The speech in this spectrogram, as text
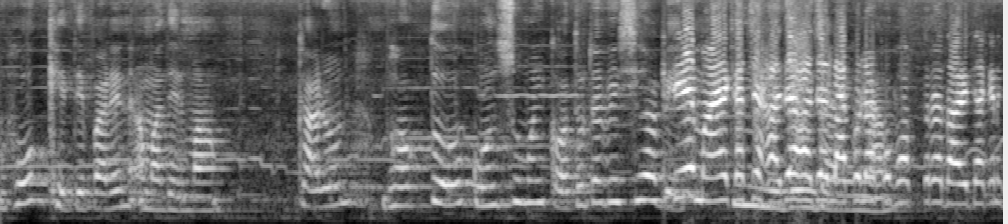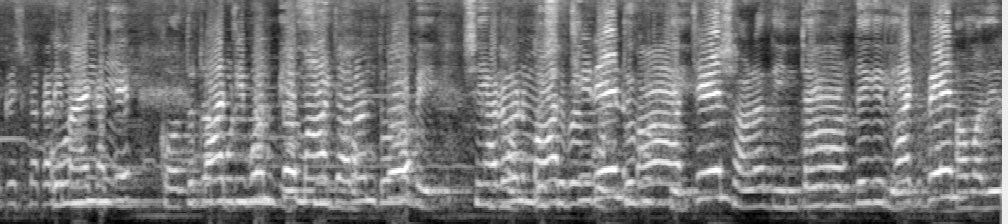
ভোগ খেতে পারেন আমাদের মা। কারণ ভক্ত কোন সময় কতটা বেশি হবে? মায়ের কাছে হাজার হাজার লাখ লাখ ভক্তরা দাঁড়িয়ে থাকেন কৃষ্ণকালী মায়ের কাছে কতটা পরিমাণ মা জ্বলন্ত হবে সেই কারণ ভক্ত মা সেবা করতে মা করতে সারা দিনটাই বলতে গেলে আমাদের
